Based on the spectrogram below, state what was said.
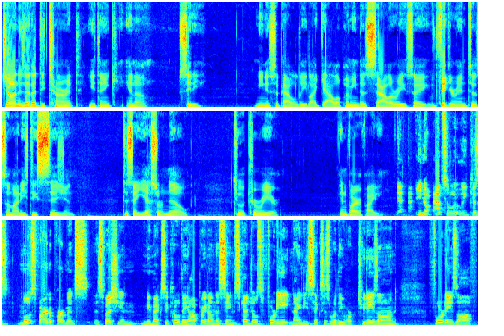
Jon, is that a deterrent, you think, in a city municipality like Gallup? I mean, does salary say figure into somebody's decision to say yes or no to a career in firefighting? Yeah, you know, absolutely. Because most fire departments, especially in New Mexico, they operate on the same schedules 48 96s where they work two days on, four days off.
